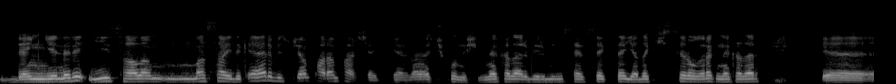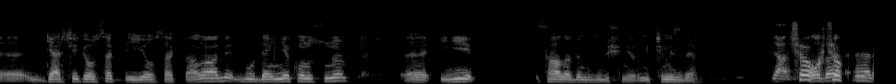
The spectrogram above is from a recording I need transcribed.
dengeleri iyi sağlamasaydık eğer biz şu an paramparçaydık yani ben açık konuşayım. Ne kadar birbirimizi sevsek de ya da kişisel olarak ne kadar eee, gerçek olsak da iyi olsak da ama abi bu denge konusunu eee, iyi sağladığımızı düşünüyorum ikimiz de. ya Çok O da çok, her-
